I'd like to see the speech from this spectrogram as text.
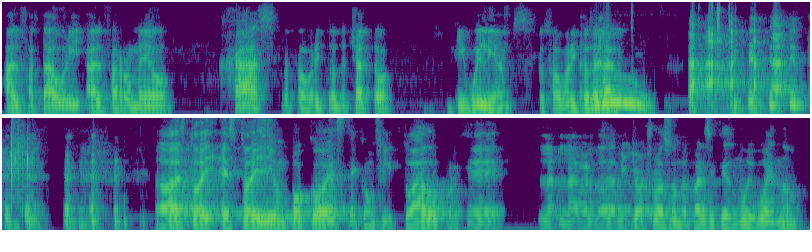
Alfa Tauri, Alfa Romeo, Haas, los favoritos de Chato, y Williams, los favoritos de Lalo. No, estoy, estoy un poco este, conflictuado porque la, la verdad a mí George Russell me parece que es muy bueno,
